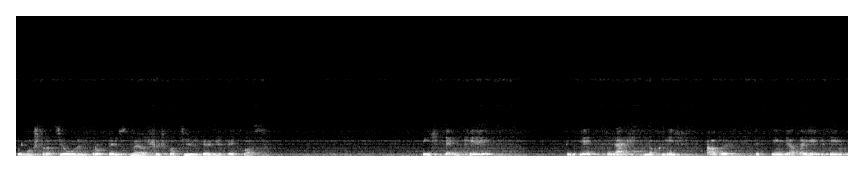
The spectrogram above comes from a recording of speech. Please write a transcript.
Demonstrationen, Protestmärsche, Spaziergänge etwas? Ich denke, bis jetzt vielleicht noch nicht, aber es sind ja bei jeder Demo,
